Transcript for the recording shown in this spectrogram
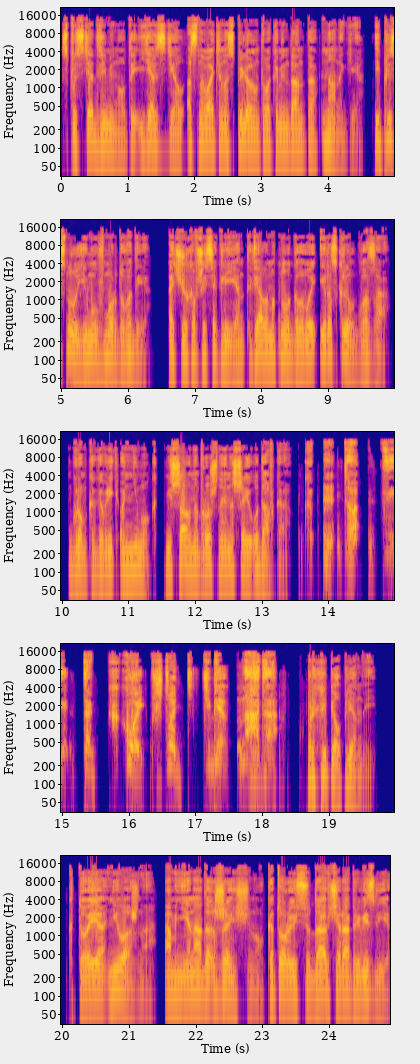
Спустя две минуты я вздел основательно спеленутого коменданта на ноги и плеснул ему в морду воды. Очухавшийся клиент вяло мотнул головой и раскрыл глаза. Громко говорить он не мог, мешала наброшенная на шею удавка. «Кто ты такой? Что тебе надо?» – прохрипел пленный. Кто я, неважно. А мне надо женщину, которую сюда вчера привезли.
